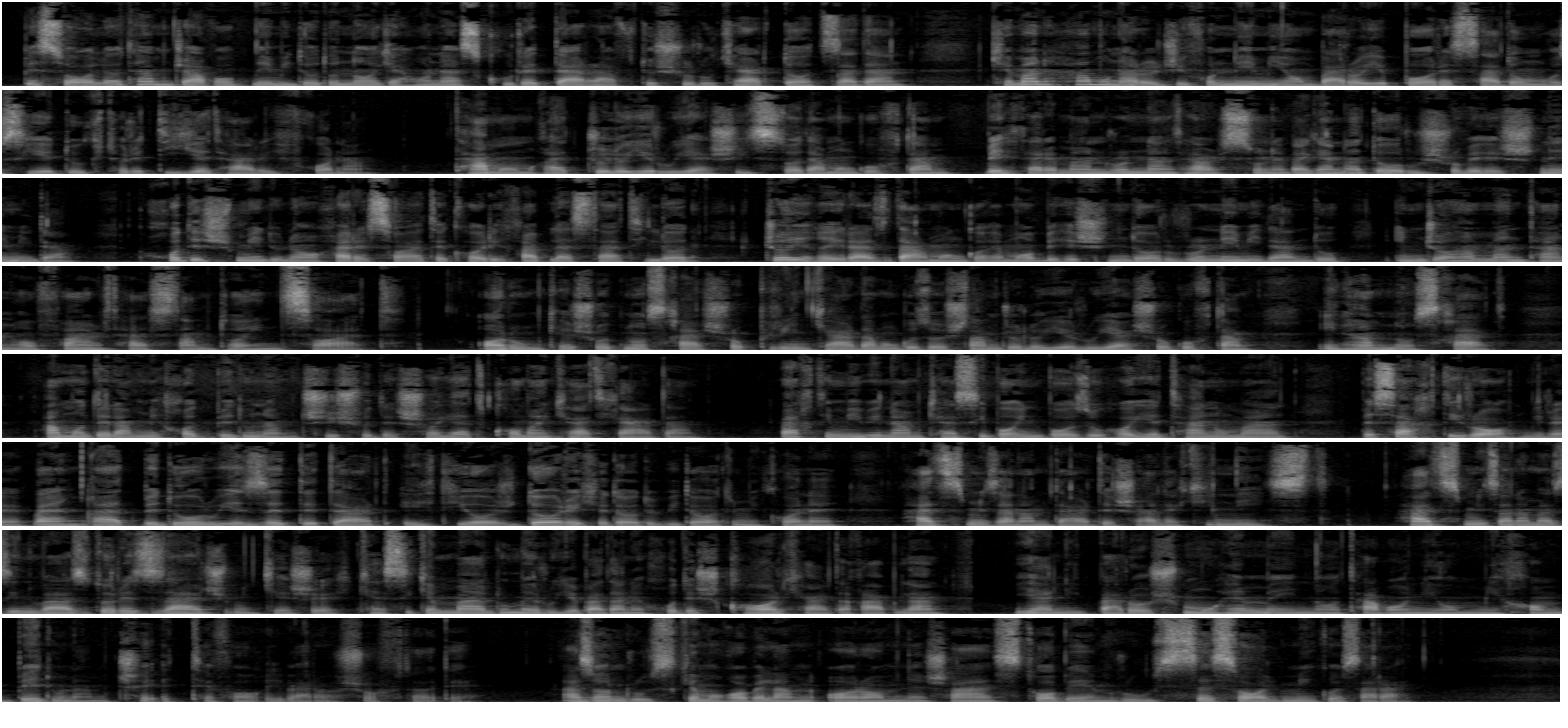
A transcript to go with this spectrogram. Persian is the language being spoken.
به سوالاتم جواب نمی‌داد و ناگهان از کوره در رفت و شروع کرد داد زدن که من همون عراجیف رو نمیام برای بار صدام واسه دکتر دیگه تعریف کنم. تمام قد جلوی رویش ایستادم و گفتم بهتر من رو نترسونه وگرنه داروش رو بهش نمیدم. خودش می‌دونه آخر ساعت کاری قبل از تعطیلات جای غیر از درمانگاه ما بهش این دارو رو نمیدند و اینجا هم من تنها فرد هستم تا این ساعت. آروم که شد نسخهش رو پرین کردم و گذاشتم جلوی رویش رو گفتم این هم نسخت اما دلم می‌خواد بدونم چی شده شاید کمکت کردم. وقتی می‌بینم کسی با این بازوهای تنومن به سختی راه میره و انقدر به داروی ضد درد احتیاج داره که داد و بیداد می‌کنه حدس می‌زنم دردش علکی نیست. حدس می‌زنم از این وضع داره زرج می‌کشه. کسی که معلومه روی بدن خودش کار کرده قبلا. یعنی براش مهم این ناتوانی و می‌خوام بدونم چه اتفاقی براش افتاده. از آن روز که مقابلم آرام نشست تا به امروز سه سال میگذرد.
